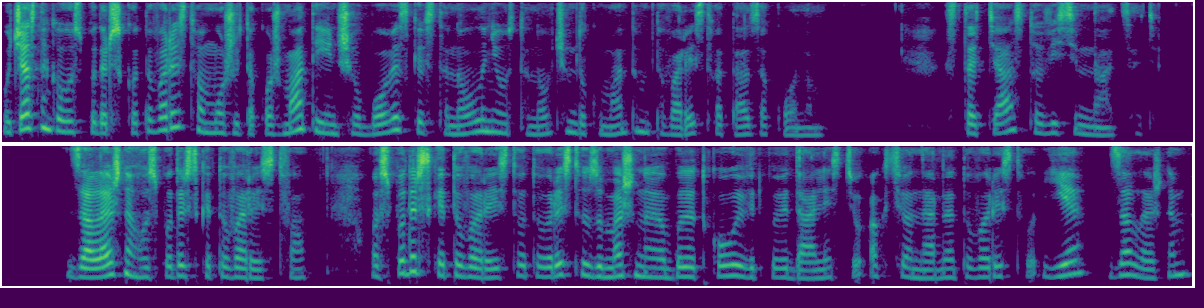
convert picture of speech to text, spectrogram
Учасники господарського товариства можуть також мати інші обов'язки, встановлені установчим документом товариства та законом. Стаття 118. Залежне господарське товариство. Господарське товариство, товариство з обмеженою податковою відповідальністю, акціонерне товариство є залежним,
